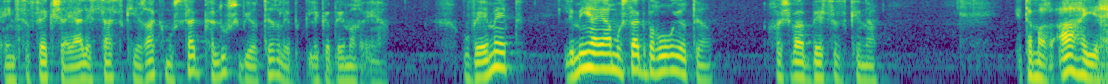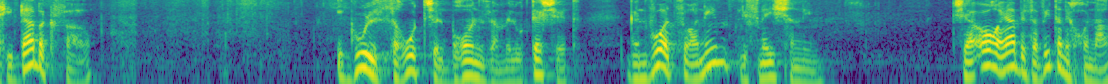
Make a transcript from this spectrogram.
אין ספק שהיה לססקי רק מושג קלוש ביותר לגבי מראיה. ובאמת, למי היה מושג ברור יותר? חשבה בס הזקנה. את המראה היחידה בכפר, עיגול שרוט של ברונזה מלוטשת, גנבו הצוענים לפני שנים. כשהאור היה בזווית הנכונה,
